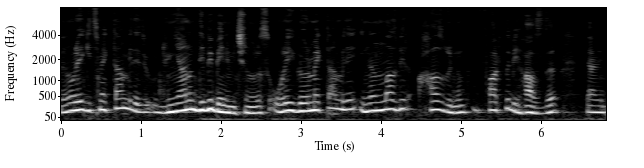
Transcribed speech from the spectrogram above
Ben oraya gitmekten bile dünyanın dibi benim için orası. Orayı görmekten bile inanılmaz bir haz duydum. Farklı bir hazdı. Yani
